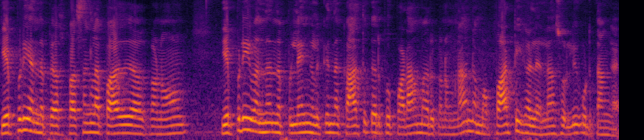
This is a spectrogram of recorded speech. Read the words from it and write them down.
எப்படி அந்த ப- பசங்களை பாதுகாக்கணும்? எப்படி வந்து அந்த பிள்ளைங்களுக்கு இந்த காத்து கருப்பு படாமல் இருக்கணும்னா நம்ம பாட்டிகள் எல்லாம் சொல்லி கொடுத்தாங்க.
